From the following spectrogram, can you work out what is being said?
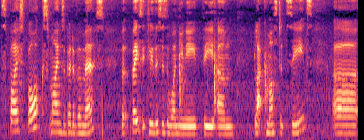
Spice box, mine's a bit of a mess, but basically this is the one you need, the um, black mustard seeds. Uh,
